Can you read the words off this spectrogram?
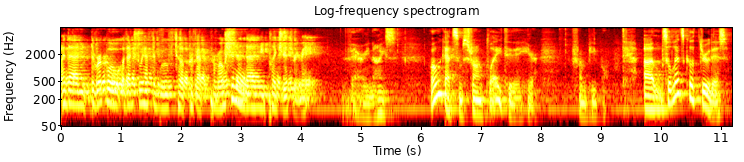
and then the rook will eventually have to move to prevent promotion, and then you play g3 mate. Very nice. Well, we got some strong play today here from people. Uh, so let's go through this.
